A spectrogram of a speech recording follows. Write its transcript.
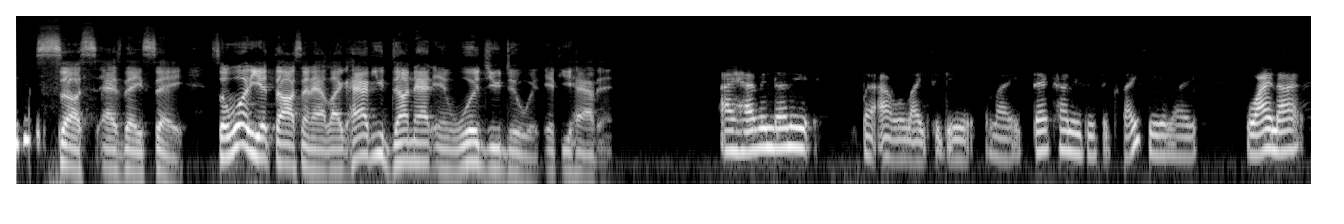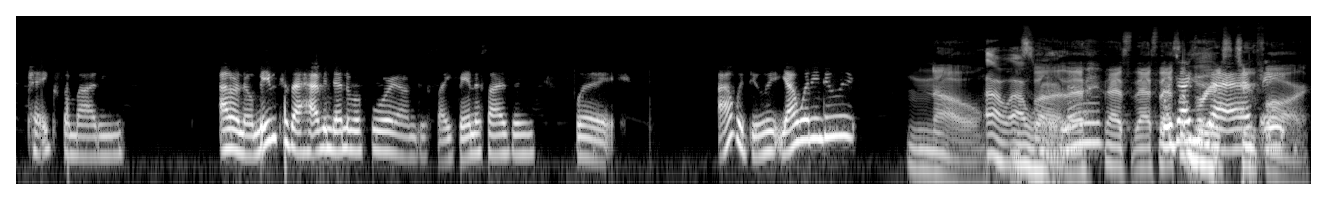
sus as they say. So, what are your thoughts on that? Like, have you done that, and would you do it if you haven't? I haven't done it, but I would like to do it. Like that kind of just excites me. Like, why not peg somebody? I don't know. Maybe because I haven't done it before, I'm just like fantasizing. But I would do it. Y'all wouldn't do it? No, Oh, I I'm sorry. would. That- that's that's that's a bridge your too far.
